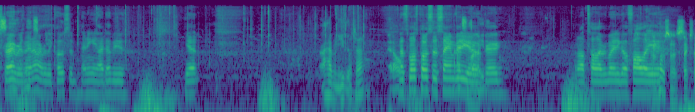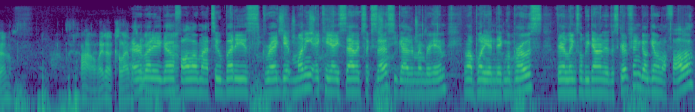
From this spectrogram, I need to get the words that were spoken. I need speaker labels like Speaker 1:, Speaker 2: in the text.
Speaker 1: subscribers, man. I haven't really posted any IW yet.
Speaker 2: I haven't either.
Speaker 3: What's that?
Speaker 2: At all.
Speaker 1: Let's both post the same
Speaker 2: That's
Speaker 1: video. Greg. And I'll tell everybody to go follow you.
Speaker 4: I'm posting a 6 0. Wow, way to collab with me.
Speaker 1: Everybody go
Speaker 4: Yeah.
Speaker 1: follow my two buddies, Greg Get Money, aka Savage Success. You guys remember him. And my buddy Enigma Bros. Their links will be down in the description. Go give them a follow.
